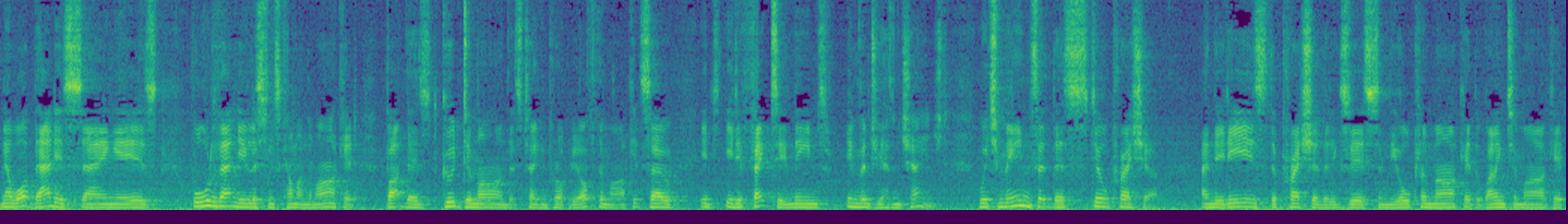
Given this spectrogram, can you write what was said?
Now, what that is saying is all of that new listings come on the market, but there's good demand that's taking property off the market. So it, it effectively means inventory hasn't changed, which means that there's still pressure. And it is the pressure that exists in the Auckland market, the Wellington market,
